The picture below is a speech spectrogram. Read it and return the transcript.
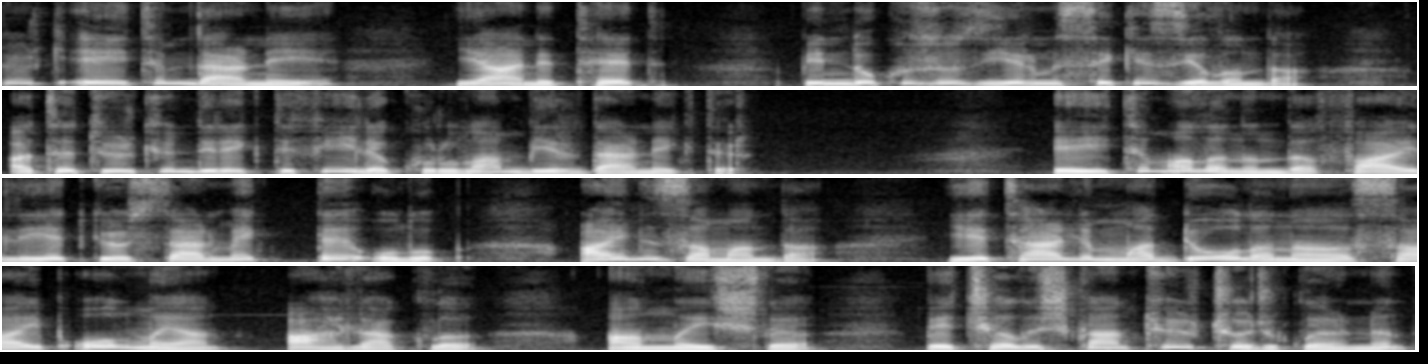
Türk Eğitim Derneği yani TED 1928 yılında Atatürk'ün direktifiyle kurulan bir dernektir. Eğitim alanında faaliyet göstermekte olup aynı zamanda yeterli maddi olanağı sahip olmayan ahlaklı, anlayışlı ve çalışkan Türk çocuklarının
